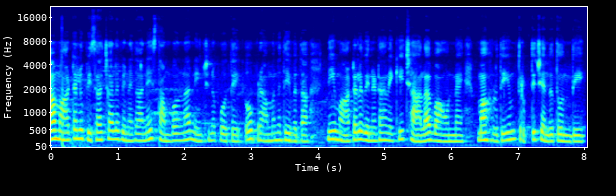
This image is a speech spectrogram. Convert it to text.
ఆ మాటలు పిశాచాలు వినగానే స్తంభంలా నించునిపోతాయి ఓ బ్రాహ్మణ దేవత నీ మాటలు వినడానికి చాలా బాగున్నాయి మా హృదయం తృప్తి చెందుతుంది.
